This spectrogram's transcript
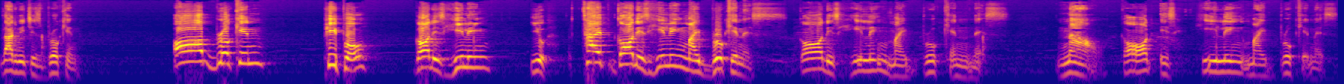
that which is broken. All broken people, God is healing you. Type, God is healing my brokenness. God is healing my brokenness. Now. God is healing my brokenness.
